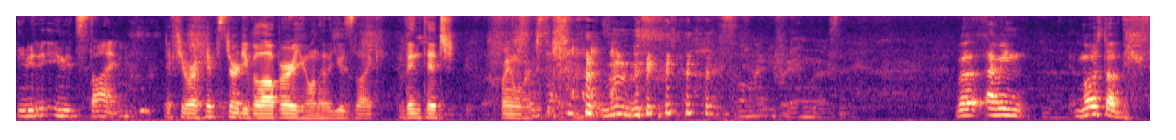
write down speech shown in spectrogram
in, in its time. If you're a hipster developer, you want to use like vintage frameworks. So many frameworks. But I mean, most of these,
